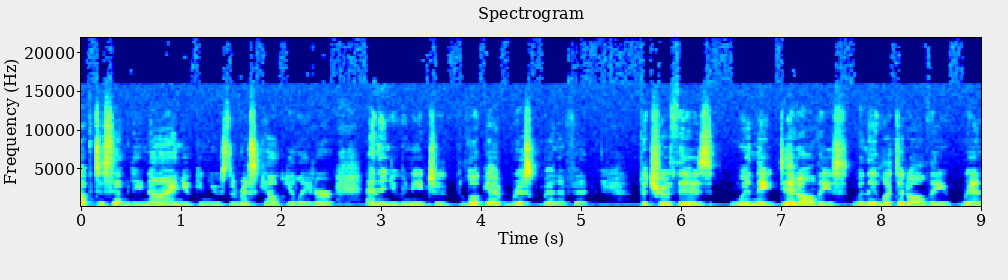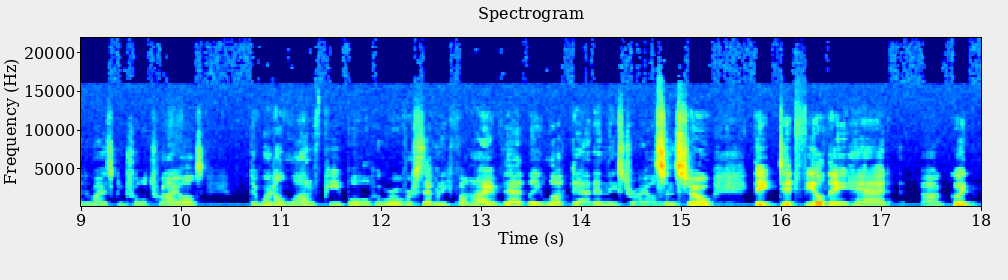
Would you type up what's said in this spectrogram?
up to 79, you can use the risk calculator, and then you need to look at risk benefit. The truth is, when they did all these, when they looked at all the randomized controlled trials, there weren't a lot of people who were over 75 that they looked at in these trials. And so they did feel they had uh, good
